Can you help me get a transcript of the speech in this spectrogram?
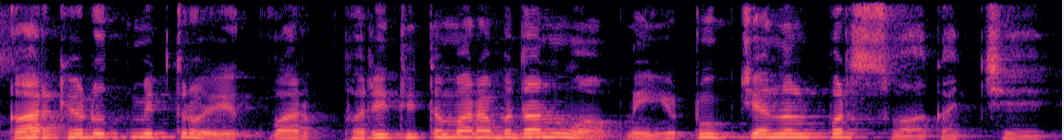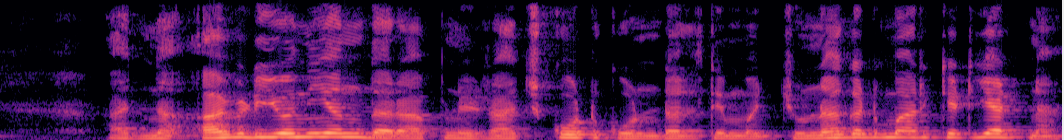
નમસ્કાર ખેડૂત મિત્રો, એકવાર ફરીથી તમારા બધાનું આપણી યુટ્યુબ ચેનલ પર સ્વાગત છે. આજના આ વિડીયોની અંદર આપણે રાજકોટ ગોંડલ તેમજ જૂનાગઢ માર્કેટ યાર્ડના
